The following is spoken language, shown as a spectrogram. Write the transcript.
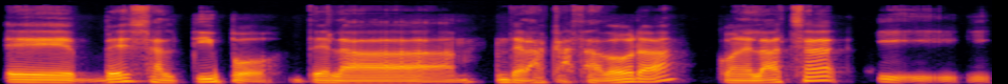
eh, ves al tipo de la, de la cazadora con el hacha y, y-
